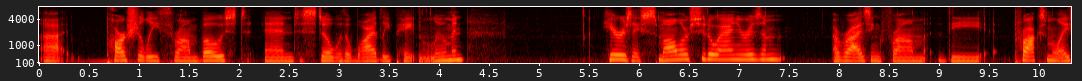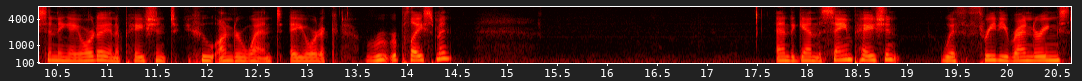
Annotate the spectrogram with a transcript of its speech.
uh, partially thrombosed and still with a widely patent lumen. Here is a smaller pseudoaneurysm arising from the proximal ascending aorta in a patient who underwent aortic root replacement. And again, the same patient with 3D renderings,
